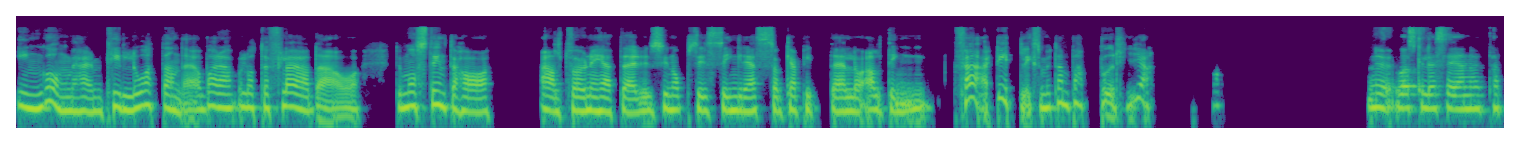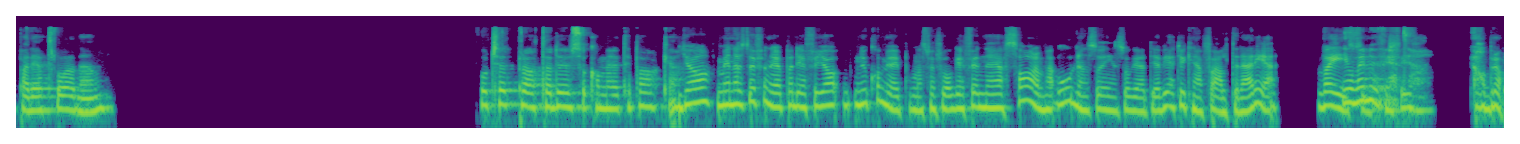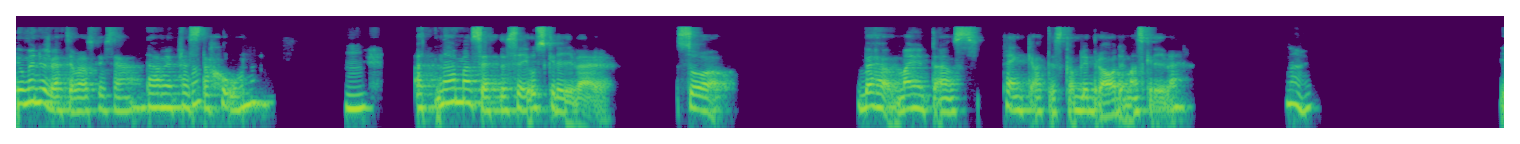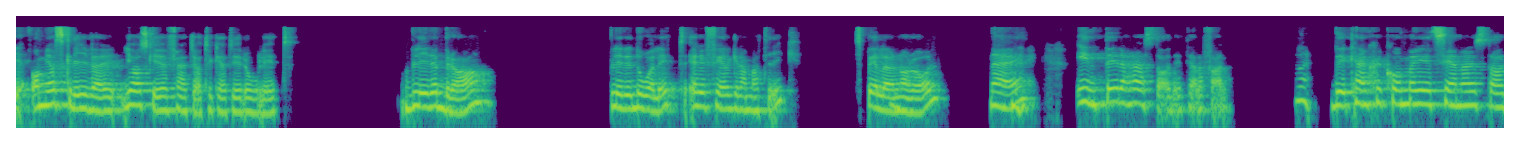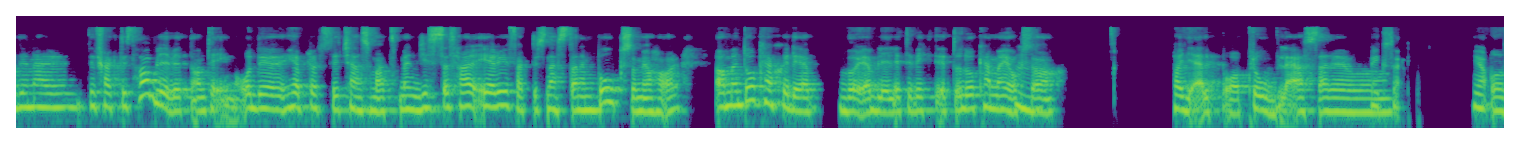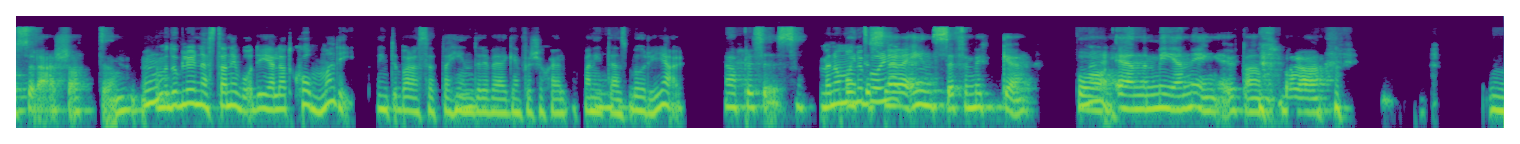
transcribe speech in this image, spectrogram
ingång med här med tillåtande och bara låta flöda. Och du måste inte ha allt vad det heter, synopsis, ingress och kapitel och allting färdigt, liksom, utan bara börja. Nu, vad skulle jag säga? Nu tappade jag tråden. Fortsätt prata du så kommer det tillbaka. Ja, medan du funderar på det, för jag, nu kommer jag på massor med frågor, för när jag sa de här orden så insåg jag att jag vet ju knappt vad allt det där är. Vad är jo, men nu vet jag. Ja, bra. Jo, men nu vet jag vad jag ska säga. Det här med prestation. Mm. Att när man sätter sig och skriver så behöver man ju inte ens tänka att det ska bli bra det man skriver. Nej. Om jag skriver, jag skriver för att jag tycker att det är roligt. Blir det bra? Blir det dåligt? Är det fel grammatik? Spelar det någon roll? Nej, Nej. inte i det här stadiet i alla fall. Nej. Det kanske kommer i ett senare stadie när det faktiskt har blivit någonting och det helt plötsligt känns som att men gissas här är det ju faktiskt nästan en bok som jag har. Ja, men då kanske det börjar bli lite viktigt och då kan man ju också mm. ta hjälp och provläsare och, Exakt. Ja. och sådär. Så att, mm. ja, men då blir det nästa nivå. Det gäller att komma dit inte bara sätta hinder mm. i vägen för sig själv, att man inte ens mm. börjar. Ja, precis. Men om man och inte börjar... snöa in sig för mycket på Nej. en mening, utan bara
